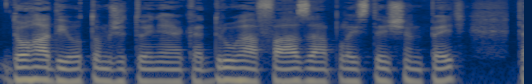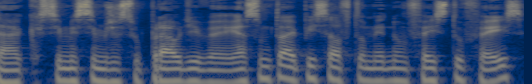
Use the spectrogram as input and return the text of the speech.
dohady o tom, že to je nejaká druhá fáza PlayStation 5, tak si myslím, že sú pravdivé. Ja som to aj písal v tom jednom face to face,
